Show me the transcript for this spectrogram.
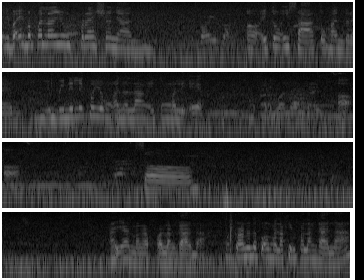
Iba-iba pala yung presyo niyan. iba-iba. Oh, itong isa, 200. Yung binili ko yung ano lang, itong maliit. 100. Oo. So, ayan, mga palanggana. Magkano na po ang malaking palanggana?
